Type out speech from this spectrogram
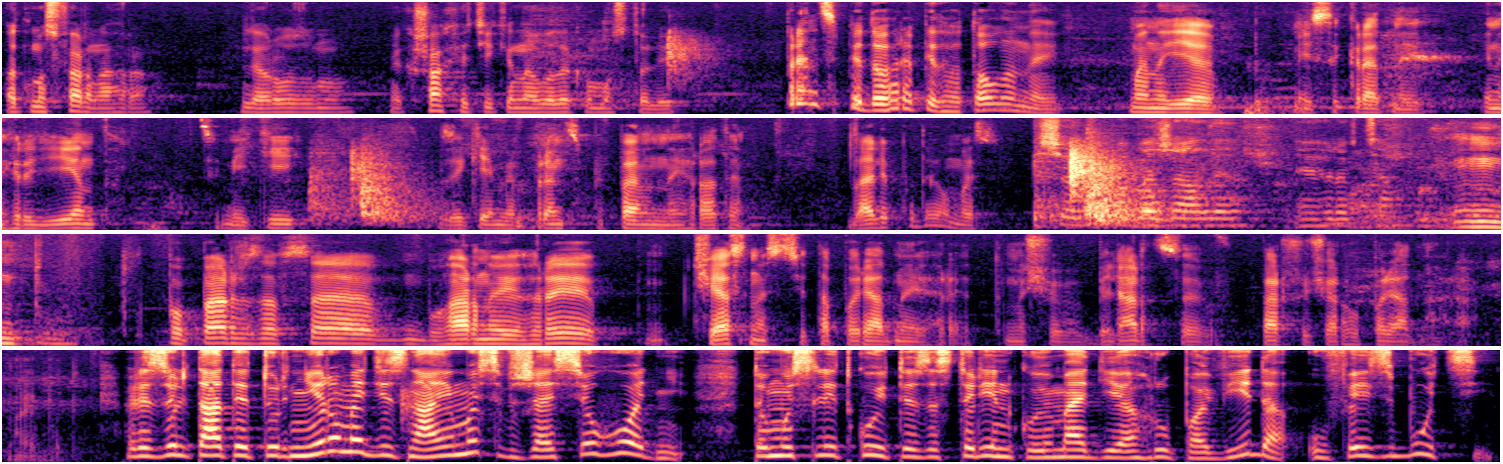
Атмосферна гра для розуму, як шахи тільки на великому столі. В принципі, до гри підготовлений. У мене є мій секретний інгредієнт, це мій кій, з яким я, в принципі, впевнений грати. Далі подивимось. Що ви побажали е, гравцям? По-перше за все, гарної гри, чесності та порядної гри. Тому що більярд це в першу чергу порядна гра має бути. Результати турніру ми дізнаємось вже сьогодні, тому слідкуйте за сторінкою медіагрупа Віда у Фейсбуці.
